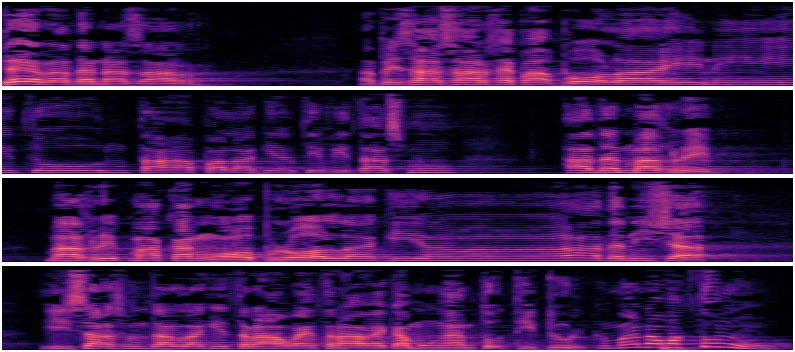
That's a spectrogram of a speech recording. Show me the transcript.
der ada nazar. Habis asar sepak bola ini itu entah apalagi aktivitasmu adzan maghrib. Maghrib makan ngobrol lagi adzan isya. Isya sebentar lagi terawih, terawih kamu ngantuk tidur. Ke mana waktumu?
